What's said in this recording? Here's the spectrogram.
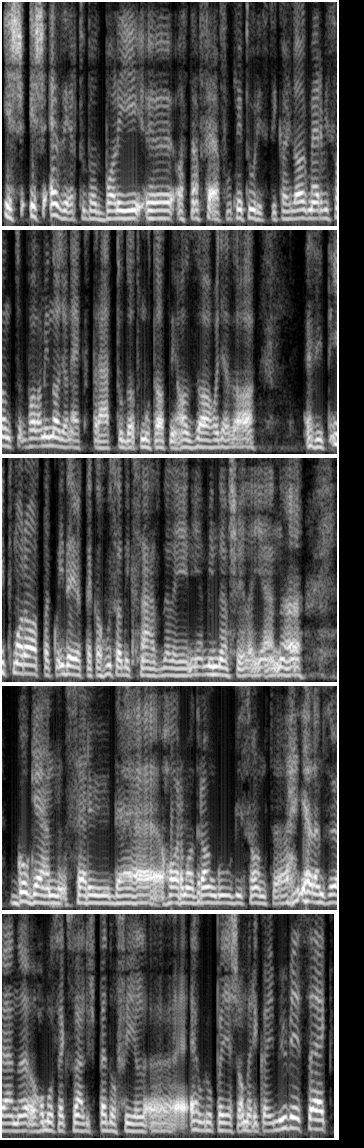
és, és ezért tudott Bali aztán felfutni turisztikailag, mert viszont valami nagyon extrát tudott mutatni azzal, hogy ez a ez itt, itt maradt, akkor idejöttek a 20. század elején ilyen mindenféle ilyen uh, Gogen-szerű, de harmadrangú, viszont jellemzően homoszexuális, pedofil európai és amerikai művészek,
